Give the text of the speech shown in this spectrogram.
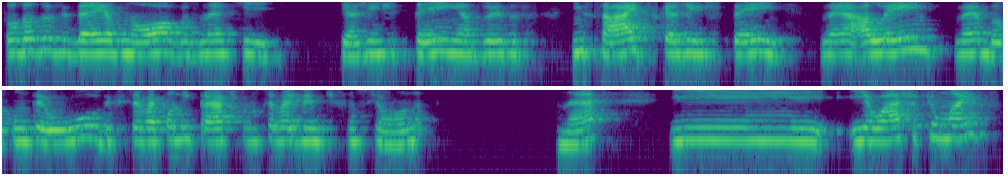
todas as ideias novas, né, que, que a gente tem, às vezes, insights que a gente tem, né, além, né, do conteúdo que você vai pondo em prática, você vai vendo que funciona, né, e, e eu acho que o mais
